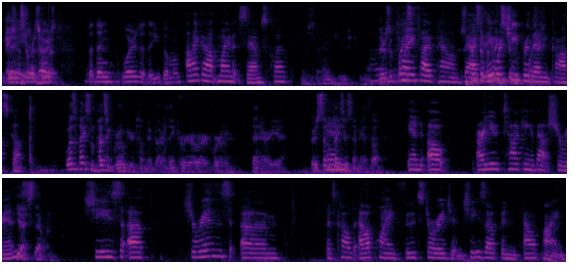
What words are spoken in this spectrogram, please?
You go to Asian stores have it. But then, where is it that you go, Mom? I got mine at Sam's Club. Sam's There's a place. Twenty-five pound There's place bag. They were cheaper than Costco. What was the place in Pleasant Grove you were telling me about? I think, or or, or that area. There's some In- place you sent me. I thought. And oh, are you talking about Sharin's? Yes, that one. She's up. Sharin's. Um, it's called Alpine Food Storage, and she's up in Alpine.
